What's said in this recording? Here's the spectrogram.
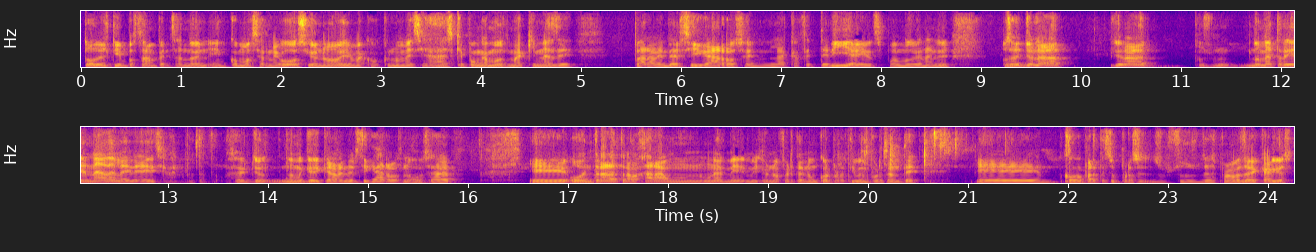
todo el tiempo estaban pensando en, cómo hacer negocio, ¿no? Yo me acuerdo que uno me decía, ah, es que pongamos máquinas de, para vender cigarros en la cafetería y nos podemos ganar. O sea, yo la verdad, yo la verdad, pues no me atraía nada la idea de decir, bueno, puta, o yo no me dedicar a vender cigarros, ¿no? O sea, eh, o entrar a trabajar a un, una me, hicieron una oferta en un corporativo importante eh, como parte de, su sus, programas de becarios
